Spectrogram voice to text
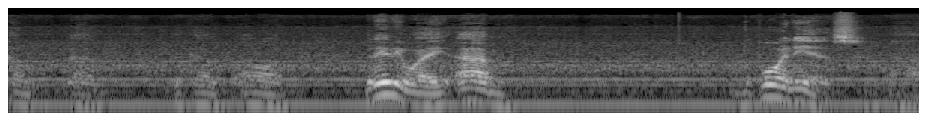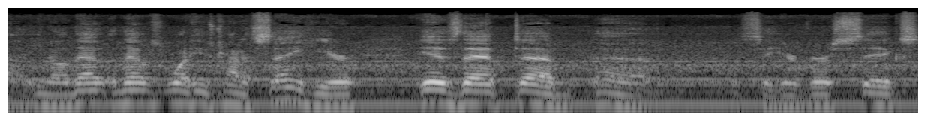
come, uh, comes on. But anyway, um, the point is, uh, you know, that, that was what he was trying to say here, is that, um, uh, let's see here, verse 6,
